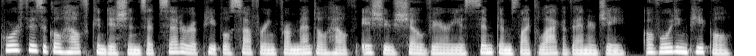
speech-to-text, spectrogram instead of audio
poor physical health conditions, etc. People suffering from mental health issues show various symptoms like lack of energy, avoiding people,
